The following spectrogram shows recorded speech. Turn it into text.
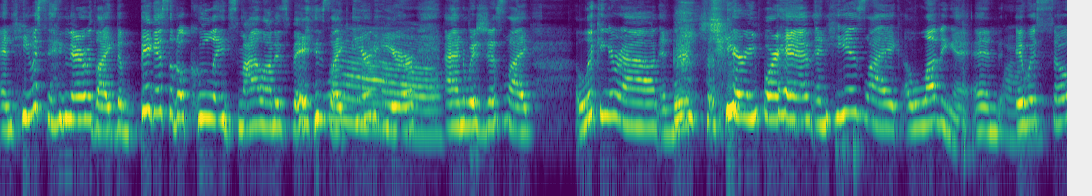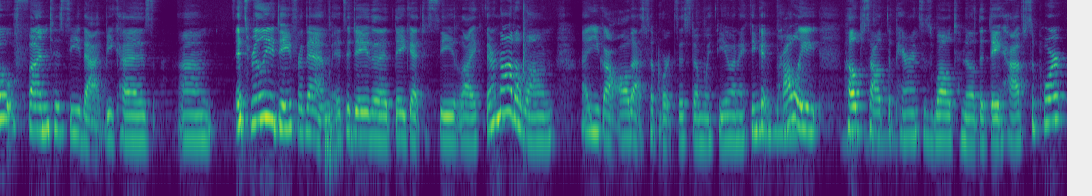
And he was sitting there with like the biggest little Kool Aid smile on his face, like ear to ear, and was just like looking around and they're cheering for him. And he is like loving it. And it was so fun to see that because um, it's really a day for them. It's a day that they get to see like they're not alone. Uh, you got all that support system with you, and I think it probably helps out the parents as well to know that they have support.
